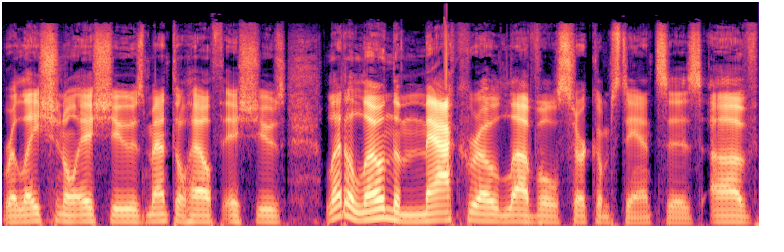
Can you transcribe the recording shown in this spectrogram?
relational issues mental health issues let alone the macro level circumstances of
